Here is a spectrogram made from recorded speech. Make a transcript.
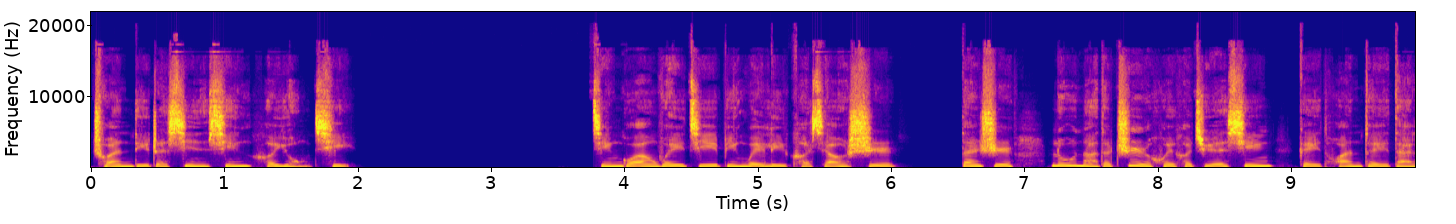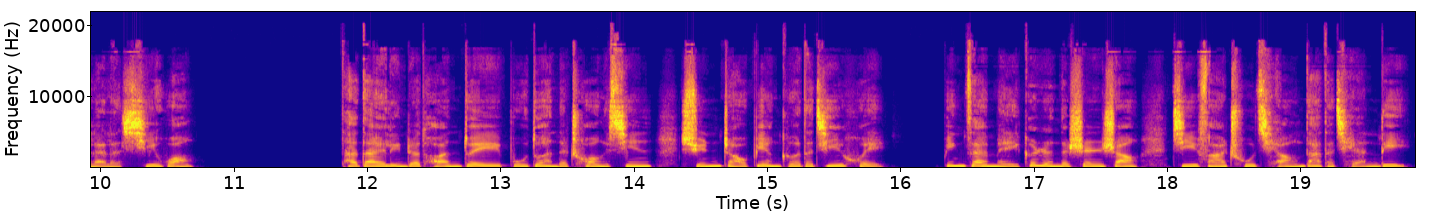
传递着信心和勇气。尽管危机并未立刻消失，但是露娜的智慧和决心给团队带来了希望。他带领着团队不断的创新，寻找变革的机会，并在每个人的身上激发出强大的潜力。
